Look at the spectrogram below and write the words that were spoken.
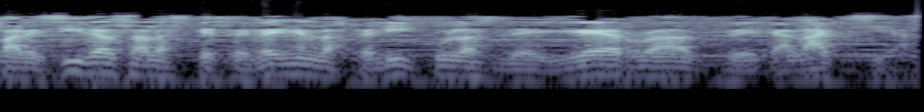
parecidas a las que se ven en las películas de guerra de galaxias.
